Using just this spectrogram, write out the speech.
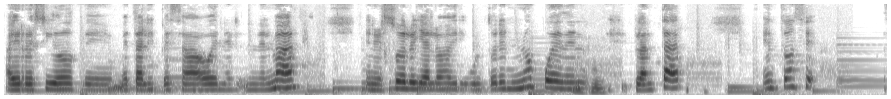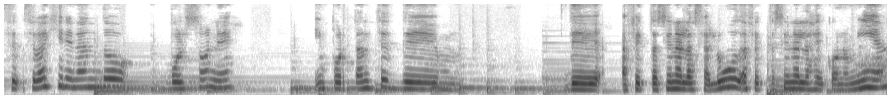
hay residuos de metales pesados en el, mar, en el suelo ya los agricultores no pueden plantar, entonces se, van generando bolsones importantes de, de afectación a la salud, afectación a las economías,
